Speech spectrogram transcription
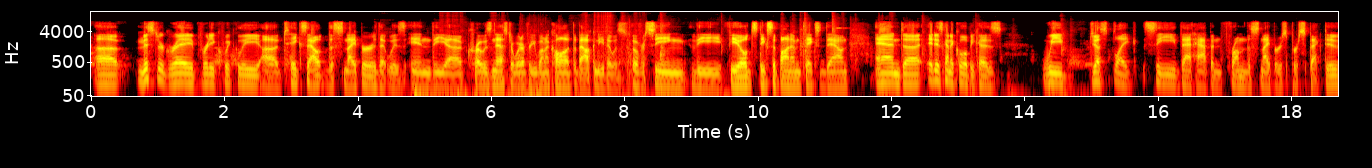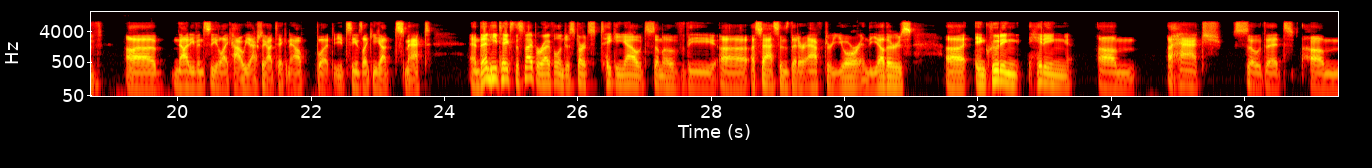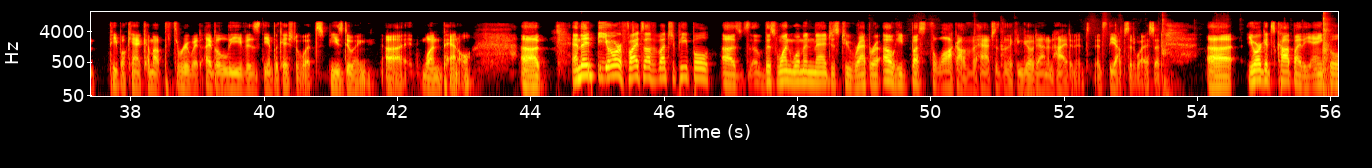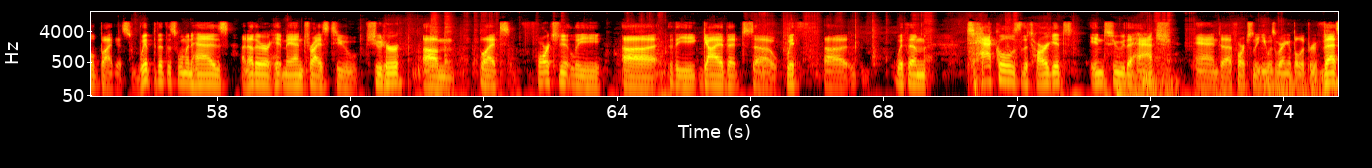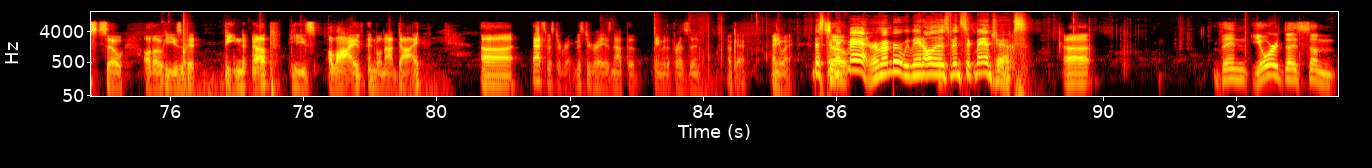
Uh Mr. Gray pretty quickly uh, takes out the sniper that was in the uh, crow's nest or whatever you want to call it, the balcony that was overseeing the field, sneaks up on him, takes him down. And uh, it is kind of cool because we just like see that happen from the sniper's perspective. Uh, not even see like how he actually got taken out, but it seems like he got smacked. And then he takes the sniper rifle and just starts taking out some of the uh, assassins that are after Yor and the others, uh, including hitting um, a hatch so that um, people can't come up through it. I believe is the implication of what he's doing uh, in one panel. Uh, and then Yor fights off a bunch of people. Uh, this one woman manages to wrap her. Oh, he busts the lock off of a hatch so that they can go down and hide in it. It's the opposite of what I said. Uh, Yor gets caught by the ankle by this whip that this woman has. Another hitman tries to shoot her, um, but fortunately, uh, the guy that's uh, with uh, with them tackles the target into the hatch. And uh, fortunately he was wearing a bulletproof vest. So although he's a bit beaten up he's alive and will not die. Uh, that's mr gray. Mr gray is not the name of the president. Okay. Anyway mr So- mcmahon remember we made all those vince mcmahon jokes. Uh, then Yor does some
